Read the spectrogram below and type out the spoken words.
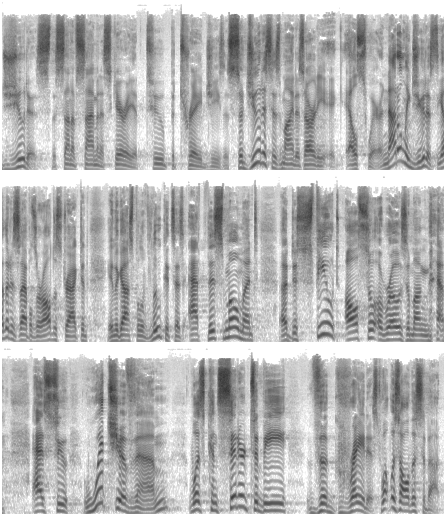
Judas, the son of Simon Iscariot, to betray Jesus. So Judas's mind is already elsewhere. And not only Judas, the other disciples are all distracted. In the Gospel of Luke, it says, At this moment, a dispute also arose among them as to which of them was considered to be the greatest. What was all this about?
